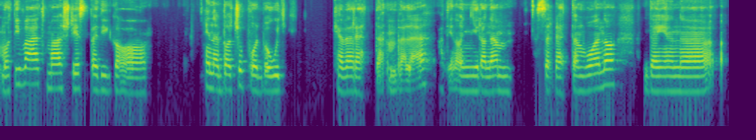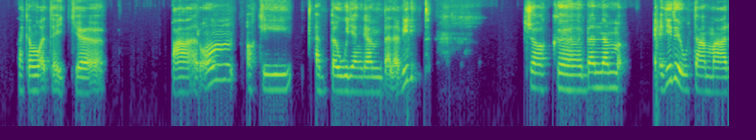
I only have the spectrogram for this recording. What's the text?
motivált, másrészt pedig a, én ebbe a csoportba úgy keveredtem bele, hát én annyira nem szerettem volna, de én, nekem volt egy párom, aki ebbe úgy engem belevitt, csak bennem egy idő után már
